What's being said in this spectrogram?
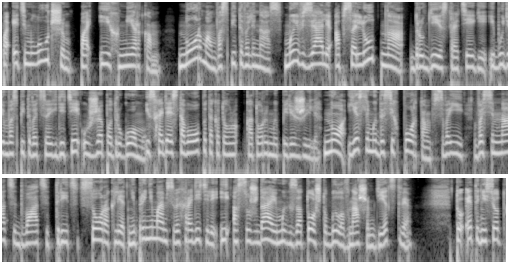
по этим лучшим, по их меркам – нормам воспитывали нас. Мы взяли абсолютно другие стратегии и будем воспитывать своих детей уже по-другому, исходя из того опыта, который, который мы пережили. Но если мы до сих пор там в свои 18, 20, 30, 40 лет не принимаем своих родителей и осуждаем их за то, что было в нашем детстве, то это несет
